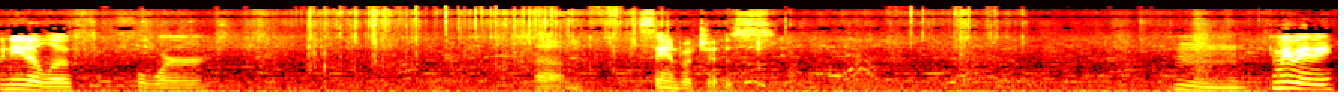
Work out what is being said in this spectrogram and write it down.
We need a loaf for um, sandwiches. Hmm. Come here, baby.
